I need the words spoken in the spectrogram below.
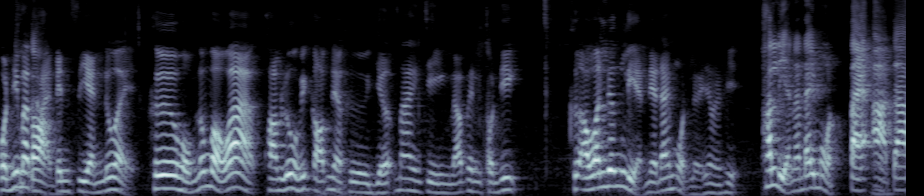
คนที่มาถูกต้องขายเป็นเซียนด้วย คือผมต้องบอกว่าความรู้ของพี่ก๊อฟเนี่ยคือเยอะมากจริงๆแล้วเป็นคนที่คือเอาว่าเรื่องเหรียญเนี่ยได้หมดเลยใช่ไหมพี่ถ้าเหรียญนะได้หมด แต่อาจจะ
